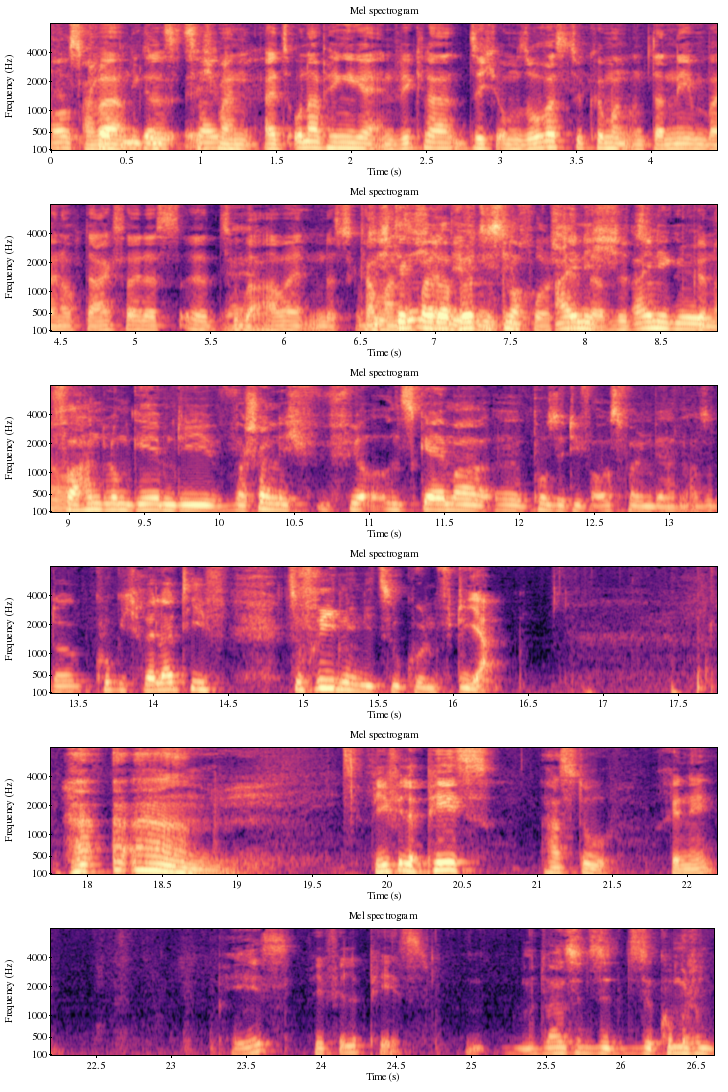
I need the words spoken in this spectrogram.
rauskloppen die ganze Zeit. ich meine, als unabhängiger Entwickler sich um sowas zu kümmern und dann nebenbei noch Darksiders äh, zu bearbeiten, das kann also ich man denke sich mal, ja da wird es noch vorstellen. Einig, wird's- einige genau. Verhandlungen geben, die wahrscheinlich für uns Gamer äh, positiv ausfallen werden. Also da gucke ich relativ zufrieden in die Zukunft. Ja. Wie viele Ps hast du, René? Ps? Wie viele Ps? Mit meinst du diese, diese komischen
